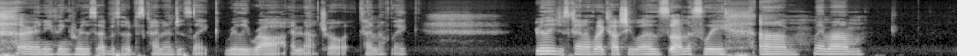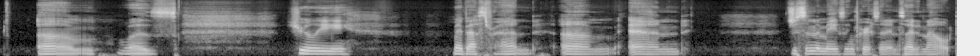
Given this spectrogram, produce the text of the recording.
or anything for this episode. It's kind of just like really raw and natural. Kind of like really just kind of like how she was honestly. Um my mom um was truly my best friend um, and just an amazing person inside and out.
